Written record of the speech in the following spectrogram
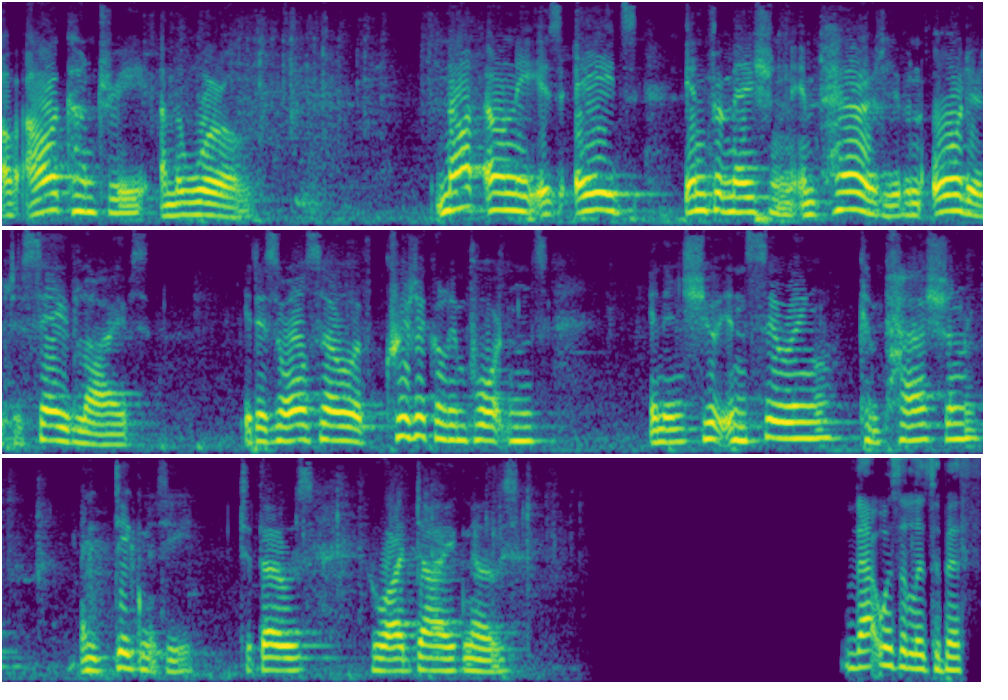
of our country and the world. Not only is AIDS information imperative in order to save lives, it is also of critical importance in ensuing compassion and dignity to those who are diagnosed. That was Elizabeth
